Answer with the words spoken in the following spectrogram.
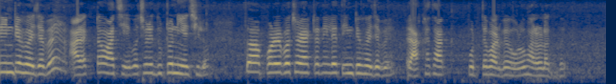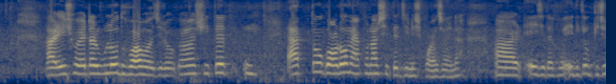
তিনটে হয়ে যাবে, আর একটাও আছে, এবছরে দুটো নিয়েছিল। তো পরের বছর একটা নিলে তিনটে হয়ে যাবে। রাখা থাক, পড়তে পারবে, ওরও ভালো লাগবে। আর এই সোয়েটারগুলোও ধোয়া হয়েছিল। কারণ শীতের এত গরম, এখন আর শীতের জিনিস পরা যায় না। আর এই যে দেখো, এদিকেও কিছু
